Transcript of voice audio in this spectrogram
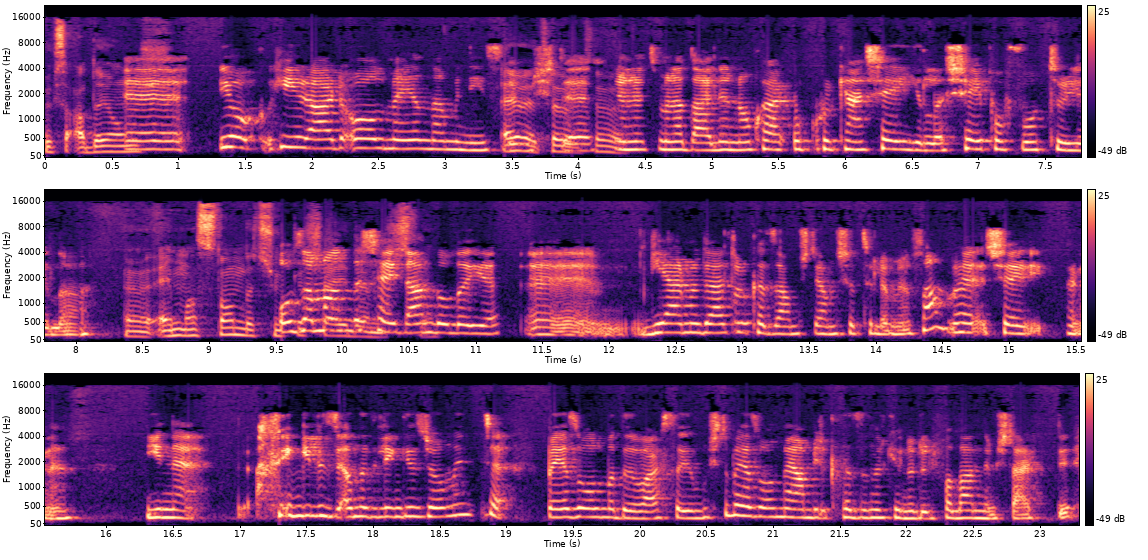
Yoksa aday olmuş. Ee, yok Here Are the All Male Nominees demişti. Evet, evet. Yönetmen adaylarını okur, okurken şey yılı Shape of Water yılı. Evet Emma Stone da çünkü O zaman şey da demişti. şeyden dolayı e, Guillermo del Toro kazanmıştı yanlış hatırlamıyorsam ve şey hani yine İngilizce ana dili İngilizce olmayınca beyaz olmadığı varsayılmıştı. Beyaz olmayan biri kazanırken ödül falan demişlerdi.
